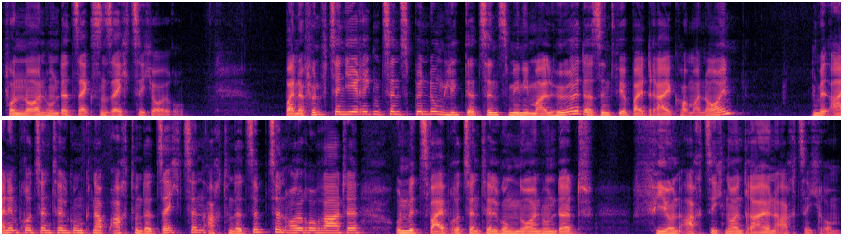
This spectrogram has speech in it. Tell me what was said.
von 966 Euro. Bei einer 15-jährigen Zinsbindung liegt der Zins minimal höher, da sind wir bei 3,9. Mit 1% Tilgung knapp 816, 817 Euro Rate und mit 2% Tilgung 984, 983 rum.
